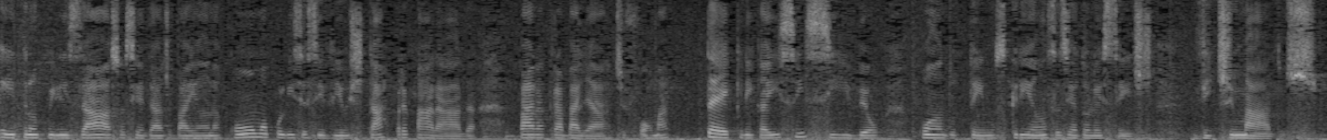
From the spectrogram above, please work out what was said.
e tranquilizar a sociedade baiana como a Polícia Civil está preparada para trabalhar de forma técnica e sensível quando temos crianças e adolescentes vitimados.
